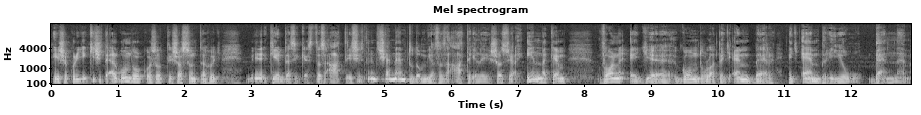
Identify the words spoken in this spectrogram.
és akkor így egy kicsit elgondolkozott, és azt mondta, hogy kérdezik ezt az átélést. És én sem nem tudom, mi az az átélés. Azt mondja, én nekem van egy eh, gondolat, egy ember, egy embrió bennem.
